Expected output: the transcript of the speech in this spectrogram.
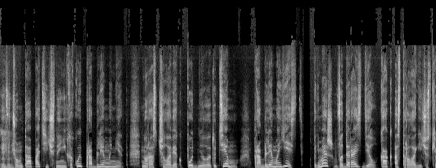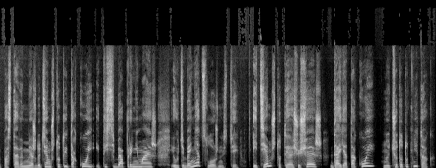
и в чем-то апатичные. Никакой проблемы нет. Но раз человек поднял эту тему, проблема есть. Понимаешь, водораздел, как астрологически поставим, между тем, что ты такой, и ты себя принимаешь, и у тебя нет сложностей, и тем, что ты ощущаешь, да, я такой, но что-то тут не так.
